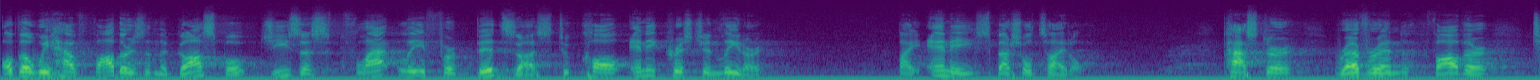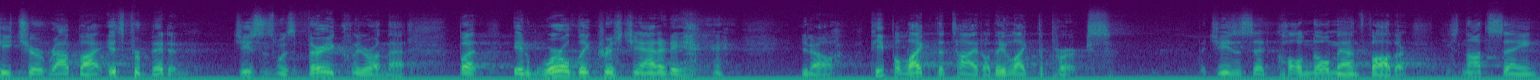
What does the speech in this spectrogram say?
although we have fathers in the gospel, Jesus flatly forbids us to call any Christian leader by any special title pastor, reverend, father, teacher, rabbi. It's forbidden. Jesus was very clear on that. But in worldly Christianity, you know, people like the title, they like the perks. But Jesus said, Call no man father. He's not saying,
